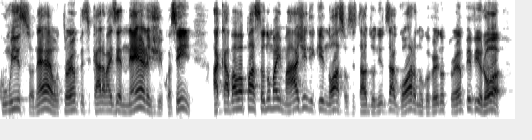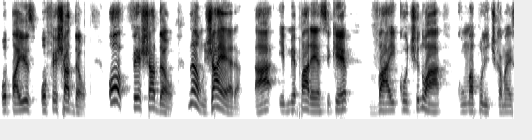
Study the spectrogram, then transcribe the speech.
com isso, né? O Trump, esse cara mais enérgico, assim, acabava passando uma imagem de que, nossa, os Estados Unidos agora, no governo Trump, virou o país o fechadão. O fechadão. Não, já era, tá? E me parece que vai continuar com uma política mais,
